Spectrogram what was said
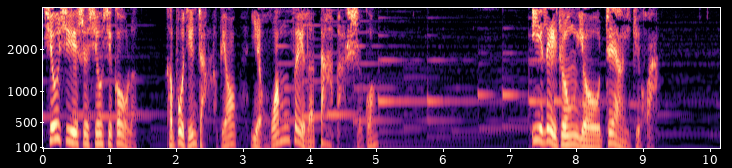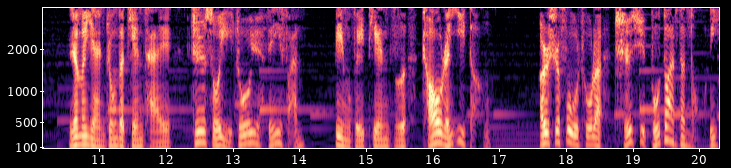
休息是休息够了，可不仅长了膘，也荒废了大把时光。异类中有这样一句话：人们眼中的天才之所以卓越非凡，并非天资超人一等。而是付出了持续不断的努力。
